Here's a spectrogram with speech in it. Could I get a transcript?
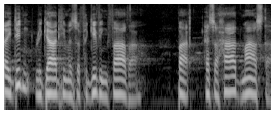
They didn't regard him as a forgiving father, but as a hard master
